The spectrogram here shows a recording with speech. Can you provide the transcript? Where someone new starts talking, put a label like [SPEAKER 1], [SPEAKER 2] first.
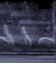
[SPEAKER 1] Música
